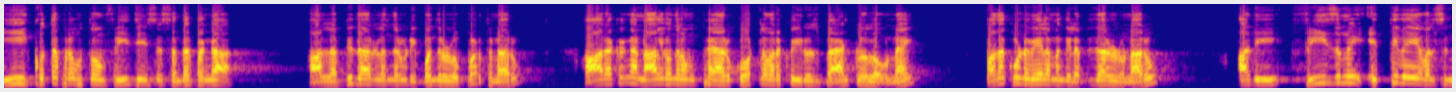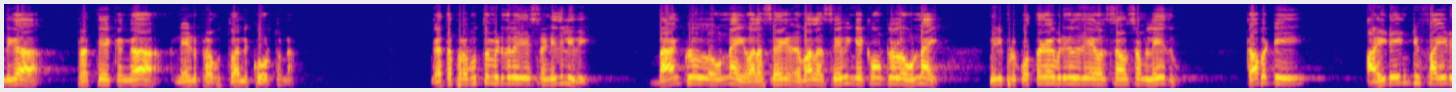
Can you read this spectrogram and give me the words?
ఈ కొత్త ప్రభుత్వం ఫ్రీజ్ చేసిన సందర్భంగా ఆ లబ్ధిదారులందరూ కూడా ఇబ్బందులు పడుతున్నారు. ఆ రకంగా నాలుగు వందల ముప్పై ఆరు కోట్ల వరకు ఈరోజు బ్యాంకులలో ఉన్నాయి. పదకొండు వేల మంది లబ్ధిదారులు ఉన్నారు. అది ఫీజును ఎత్తివేయవలసిందిగా ప్రత్యేకంగా నేను ప్రభుత్వాన్ని కోరుతున్నా. గత ప్రభుత్వం విడుదల చేసిన నిధులు ఇవి. బ్యాంకులలో ఉన్నాయి. వాళ్ళ సే వాళ్ళ సేవింగ్ అకౌంట్లలో ఉన్నాయి. మీరు ఇప్పుడు కొత్తగా విడుదల చేయవలసిన అవసరం లేదు. కాబట్టి ఐడెంటిఫైడ్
